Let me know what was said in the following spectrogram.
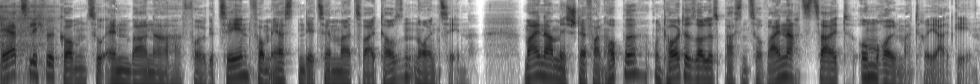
Herzlich willkommen zu N-Bahner Folge 10 vom 1. Dezember 2019. Mein Name ist Stefan Hoppe und heute soll es passend zur Weihnachtszeit um Rollmaterial gehen.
